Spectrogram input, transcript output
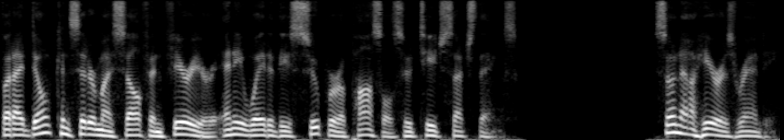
But I don't consider myself inferior any way to these super apostles who teach such things. So now here is Randy.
